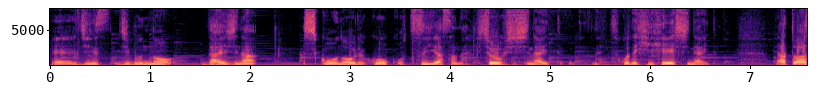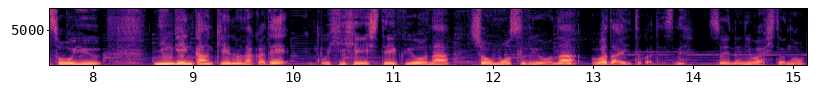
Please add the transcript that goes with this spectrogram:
えー、自分の大事な思考能力をこう費やさない。消費しないということですね。そこで疲弊しないと。あとはそういう人間関係の中でこう疲弊していくような消耗するような話題とかですね。そういうのには人の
